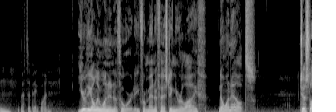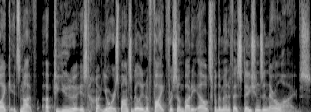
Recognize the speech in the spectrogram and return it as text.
Mm, that's a big one. You're the only one in authority for manifesting your life, no one else. Just like it's not up to you, it's not your responsibility to fight for somebody else for the manifestations in their lives.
